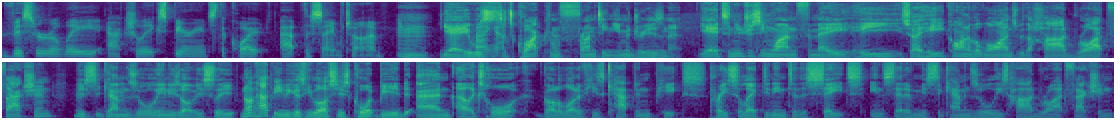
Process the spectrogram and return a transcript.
viscerally actually experience the quote at the same time. Mm, yeah, it was. Banger. It's quite confronting imagery, isn't it? Yeah, it's an interesting one for me. He so he kind of aligns with a hard right faction. Mr. Kamanzoulian is obviously not happy because he lost his court bid, and Alex Hawke got a lot of his captain picks pre-selected into the seats instead of Mr. Camenzuli's hard right faction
